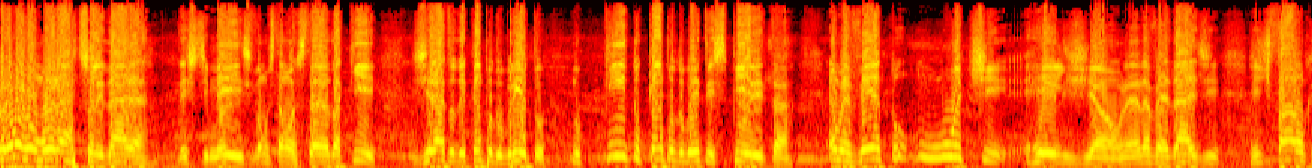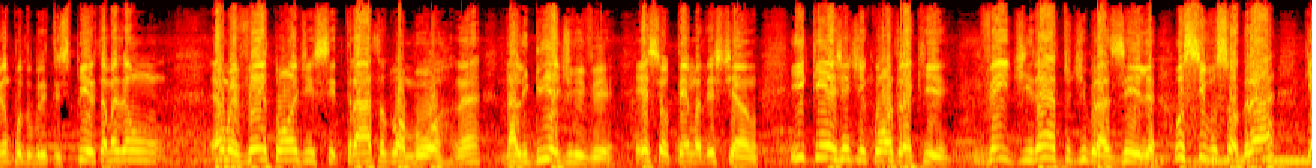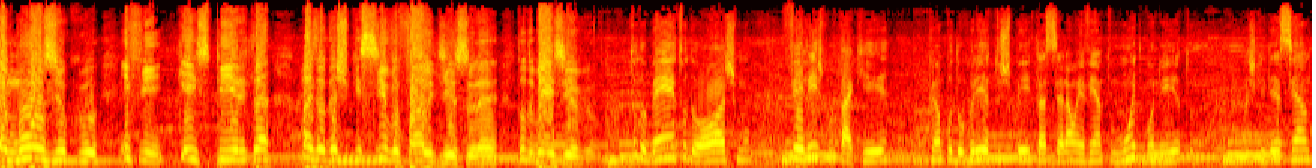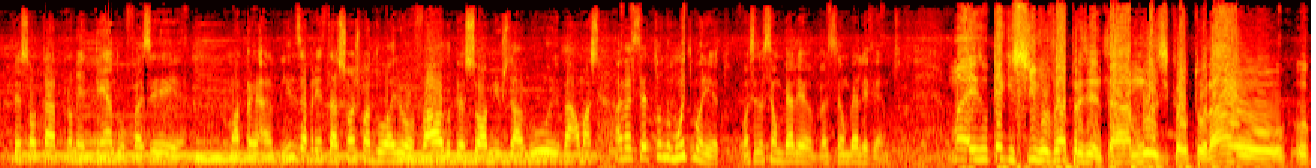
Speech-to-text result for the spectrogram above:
programa Rumor Arte Solidária deste mês, vamos estar mostrando aqui, direto de Campo do Brito, no quinto Campo do Brito Espírita. É um evento multi-religião, né? Na verdade, a gente fala um Campo do Brito Espírita, mas é um, é um evento onde se trata do amor, né? da alegria de viver. Esse é o tema deste ano. E quem a gente encontra aqui? Veio direto de Brasília, o Silvio Sodré, que é músico, enfim, que é espírita, mas eu deixo que Silvio fale disso, né? Tudo bem, Silvio? Tudo bem, tudo ótimo. Feliz por estar aqui. Campo do Brito Espírita será um evento muito bonito. Acho que desse ano o pessoal está prometendo fazer uma, lindas apresentações com a do Ariovaldo, o pessoal Amigos da Lua, mas vai ser tudo muito bonito. Vai ser um belo, vai ser um belo evento. Mas o que é que Silvio vai apresentar? Música autoral?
